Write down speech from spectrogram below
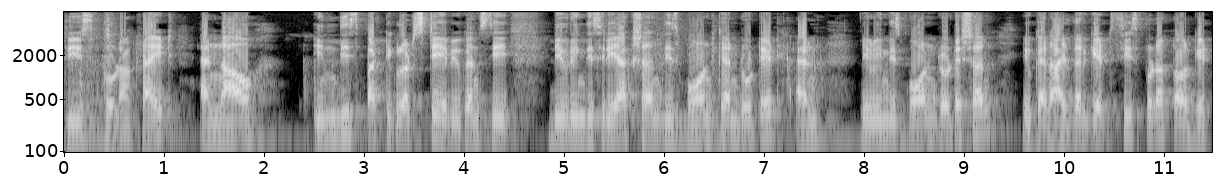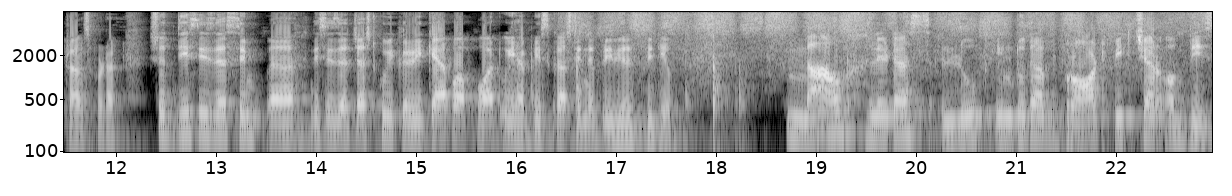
this product right? And now in this particular step you can see during this reaction this bond can rotate. And during this bond rotation you can either get cis product or get trans product. So this is a sim uh, this is a just quick recap of what we have discussed in the previous video. Now let us look into the broad picture of this.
